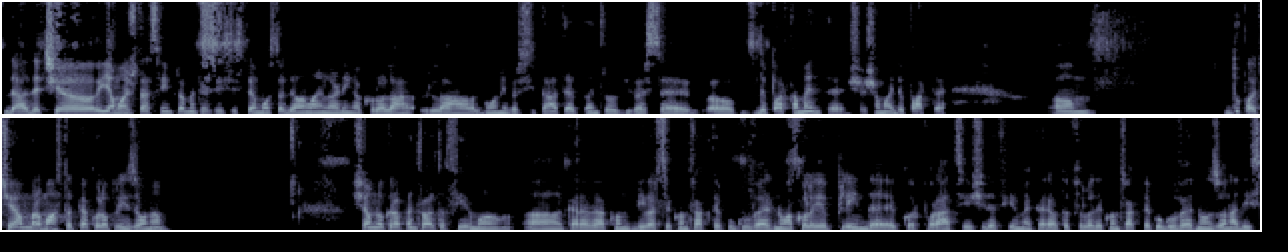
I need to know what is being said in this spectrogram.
Da, deci uh, i-am ajutat să implementeze sistemul ăsta de online learning acolo la, la, la universitate pentru diverse uh, departamente și așa mai departe. Um, după ce am rămas tot pe acolo prin zonă, și am lucrat pentru o altă firmă uh, care avea con- diverse contracte cu guvernul. Acolo e plin de corporații și de firme care au tot felul de contracte cu guvernul în zona DC.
